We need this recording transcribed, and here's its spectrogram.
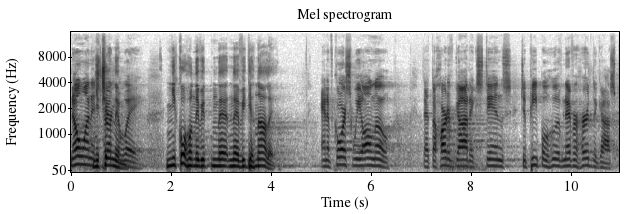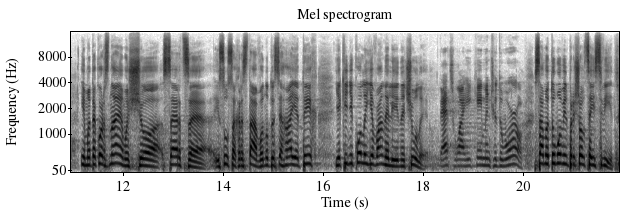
No one is нікчемним. away. Нікого не, від, не, не відігнали. And of course, we all know that the heart of God extends to people who have never heard the gospel. І ми також знаємо, що серце Ісуса Христа воно досягає тих, які ніколи Євангелії не чули. That's why he came into the world. Саме тому він прийшов в цей світ.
